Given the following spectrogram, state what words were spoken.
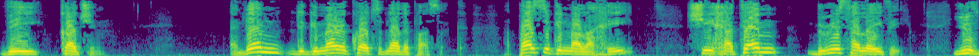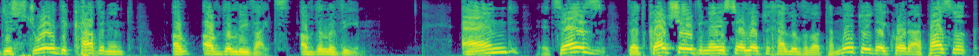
the kachim. And then the Gemara quotes another pasuk, a pasuk in Malachi, Shichatem Bris Halevi. You've destroyed the covenant of, of the Levites, of the Levim. And it says that Kodshe v'nei they quote our pasuk.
